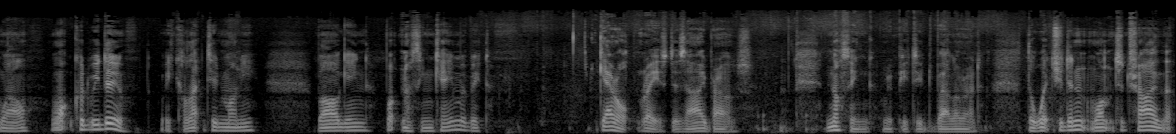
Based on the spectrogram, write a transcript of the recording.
Well, what could we do? We collected money, bargained, but nothing came of it. Geralt raised his eyebrows. Nothing, repeated Velerad. The witcher didn't want to try that,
